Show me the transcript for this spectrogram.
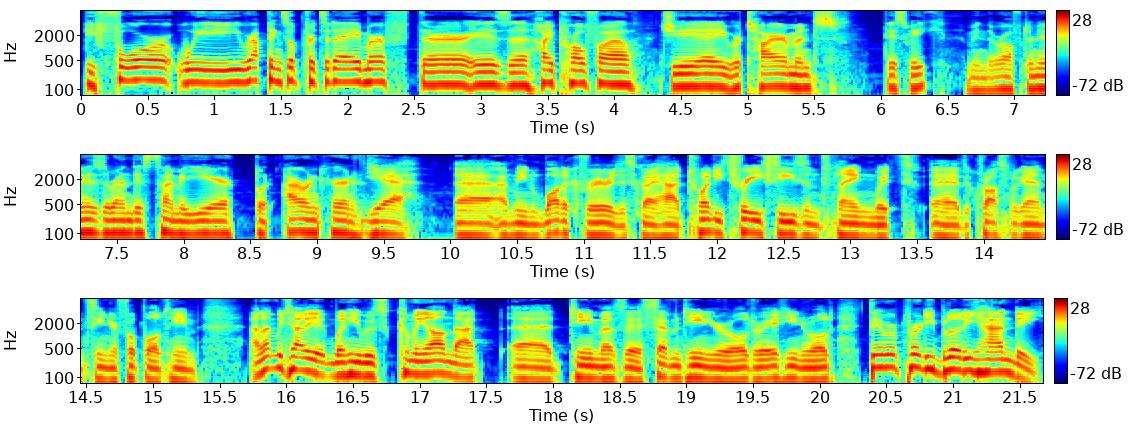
Before we wrap things up for today, Murph, there is a high profile GA retirement this week. I mean, there often is around this time of year, but Aaron Kernan. Yeah. Uh, I mean, what a career this guy had. 23 seasons playing with uh, the Crossmaglen senior football team. And let me tell you, when he was coming on that uh, team as a 17 year old or 18 year old, they were pretty bloody handy.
